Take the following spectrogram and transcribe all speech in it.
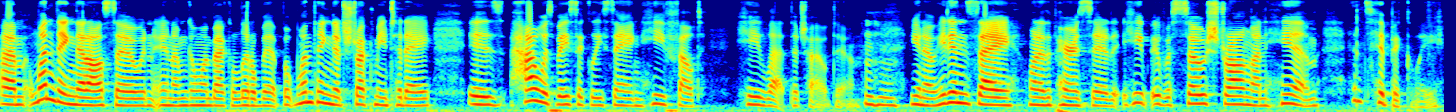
um, one thing that also, and, and I'm going back a little bit, but one thing that struck me today is Howe was basically saying he felt he let the child down. You know, he didn't say, one of the parents said, he, it was so strong on him. And typically,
